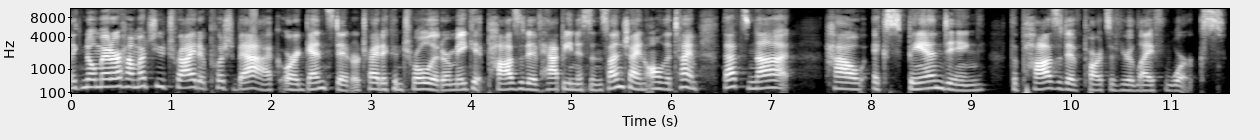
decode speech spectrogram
Like, no matter how much you try to push back or against it or try to control it or make it positive happiness and sunshine all the time, that's not how expanding the positive parts of your life works.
